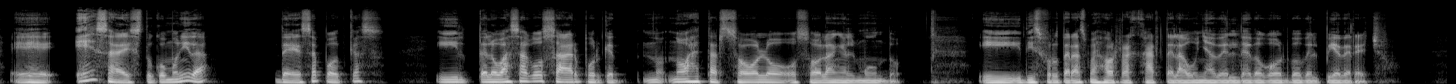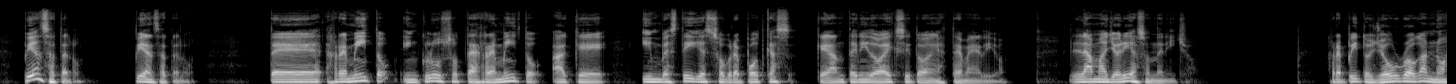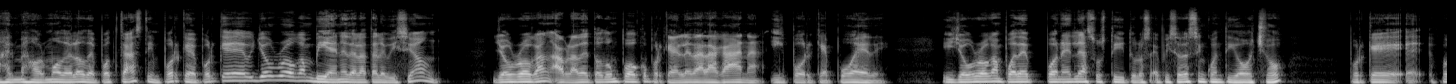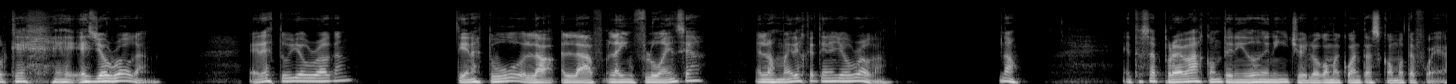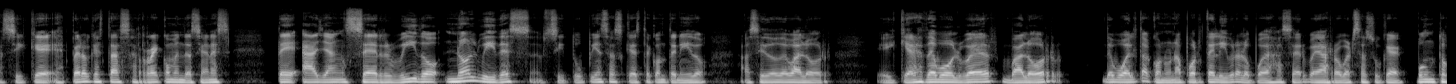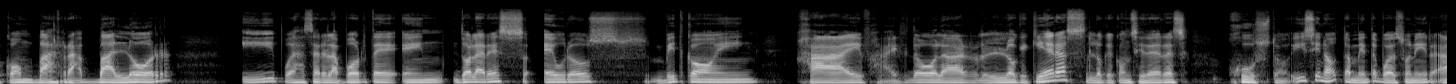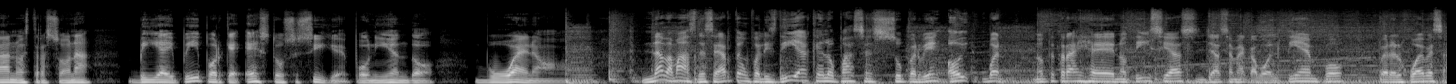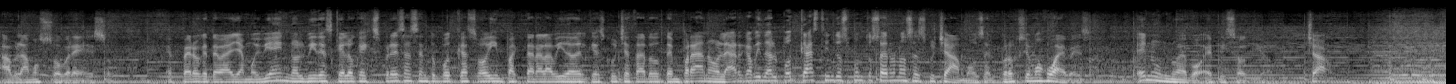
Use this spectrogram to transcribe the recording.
Eh, esa es tu comunidad de ese podcast y te lo vas a gozar porque no, no vas a estar solo o sola en el mundo y disfrutarás mejor rascarte la uña del dedo gordo del pie derecho. Piénsatelo, piénsatelo. Te remito, incluso te remito a que investigues sobre podcasts que han tenido éxito en este medio. La mayoría son de nicho. Repito, Joe Rogan no es el mejor modelo de podcasting. ¿Por qué? Porque Joe Rogan viene de la televisión. Joe Rogan habla de todo un poco porque a él le da la gana y porque puede. Y Joe Rogan puede ponerle a sus títulos episodio 58 porque, eh, porque es Joe Rogan. ¿Eres tú Joe Rogan? ¿Tienes tú la, la influencia en los medios que tiene Joe Rogan? No. Entonces pruebas contenido de nicho y luego me cuentas cómo te fue. Así que espero que estas recomendaciones te hayan servido. No olvides, si tú piensas que este contenido ha sido de valor, y quieres devolver valor de vuelta con un aporte libre, lo puedes hacer. Ve a robertsazuke.com barra valor y puedes hacer el aporte en dólares, euros, Bitcoin, Hive, Hive Dollar, lo que quieras, lo que consideres justo. Y si no, también te puedes unir a nuestra zona VIP porque esto se sigue poniendo bueno. Nada más, desearte un feliz día, que lo pases súper bien. Hoy, bueno, no te traje noticias, ya se me acabó el tiempo, pero el jueves hablamos sobre eso. Espero que te vaya muy bien. No olvides que lo que expresas en tu podcast hoy impactará la vida del que escucha tarde o temprano. Larga vida al podcasting 2.0. Nos escuchamos el próximo jueves en un nuevo episodio. Ciao.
